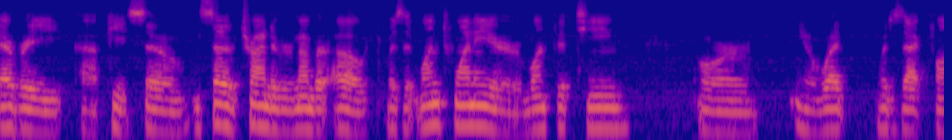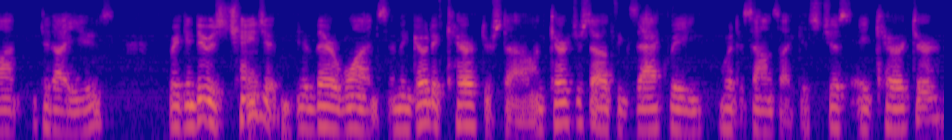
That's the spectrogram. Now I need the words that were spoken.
every uh, piece. So instead of trying to remember, oh, was it 120 or 115 or you know what what exact font did I use? What you can do is change it there once and then go to character style. And character style is exactly what it sounds like. It's just a character,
